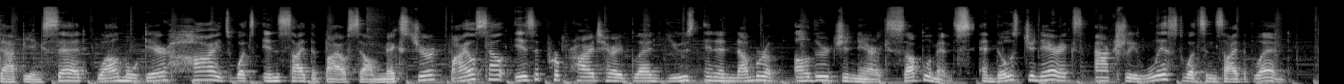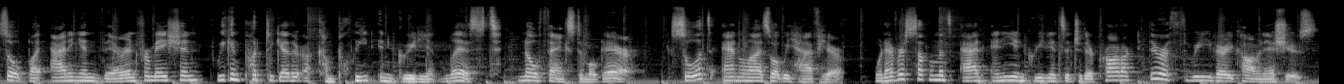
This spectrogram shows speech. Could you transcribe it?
That being said, while Modere hides what's inside the BioCell mixture, BioCell is a proprietary blend used in a number of other generic supplements, and those generics actually list what's inside the blend. So by adding in their information, we can put together a complete ingredient list. No thanks to Modere. So let's analyze what we have here. Whenever supplements add any ingredients into their product, there are three very common issues.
